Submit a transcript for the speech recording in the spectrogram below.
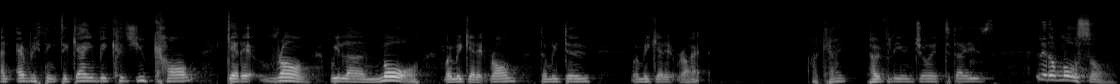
and everything to gain because you can't get it wrong. We learn more when we get it wrong than we do when we get it right. Okay? Hopefully, you enjoyed today's little morsel,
